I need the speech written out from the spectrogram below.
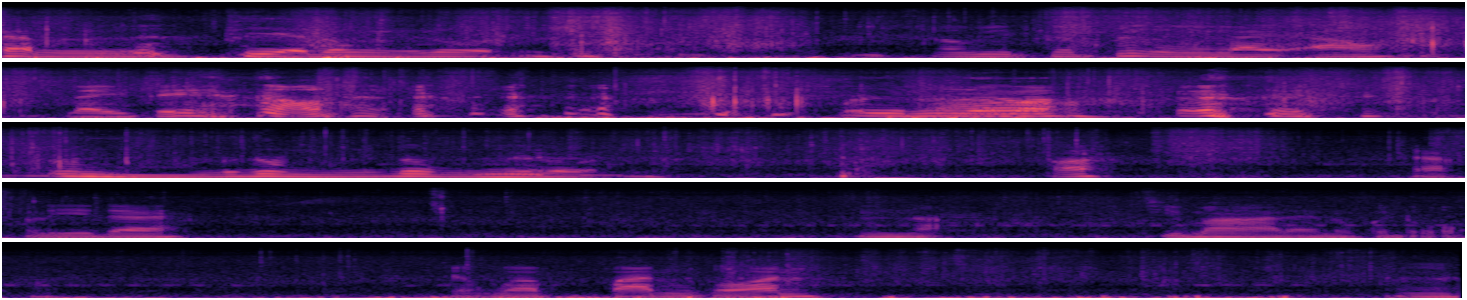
ขั้นเพี้ยลงนี่โลดเอามีดกระตืออะไรเอาไหลเต้เอาปืนแล้วดุ่มดุ่มดุ่มเลยโลดจักรีได้น่ะจิมาเลยนกกระโดกจากว่าปั้นก่อนอืม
